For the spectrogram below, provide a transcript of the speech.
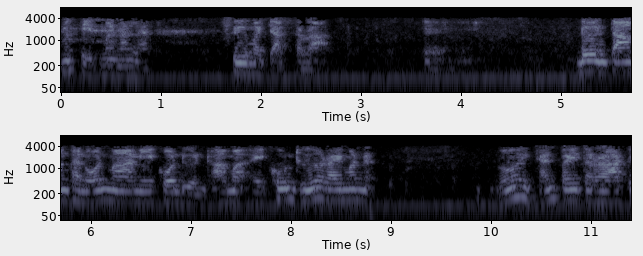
มันติดมานั่นแหละ ซื้อมาจากตลาดเดินตามถนนมามีคนอื่นถามว่าไอ้คุณถืออะไรมันน่ะโอ้ยฉันไปตลาดไป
